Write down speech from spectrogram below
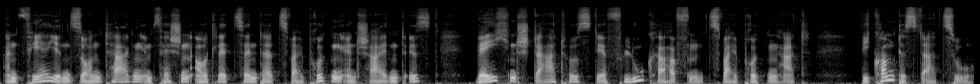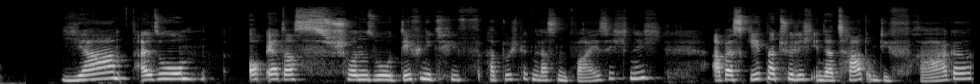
an Feriensonntagen im Fashion Outlet Center Zweibrücken entscheidend ist, welchen Status der Flughafen Zweibrücken hat. Wie kommt es dazu? Ja, also ob er das schon so definitiv hat durchblicken lassen, weiß ich nicht. Aber es geht natürlich in der Tat um die Frage,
